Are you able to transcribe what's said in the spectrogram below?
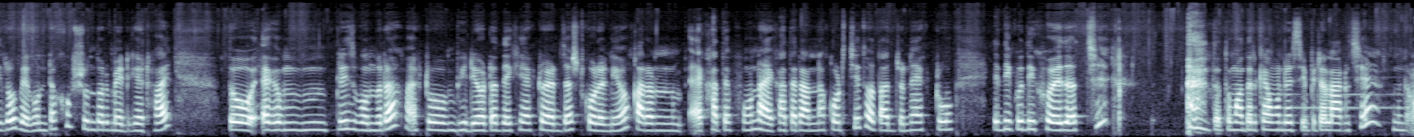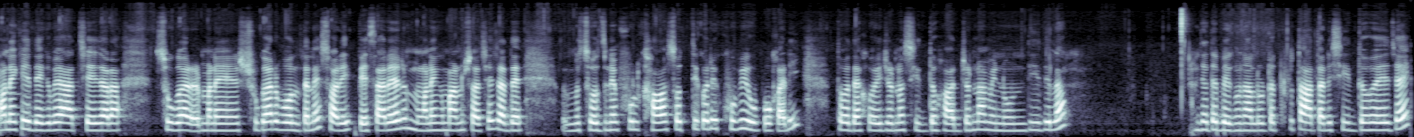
দিলেও বেগুনটা খুব সুন্দর মেডগেট হয়। তো প্লিজ বন্ধুরা, একটু ভিডিওটা দেখে একটু অ্যাডজাস্ট করে নিও। কারণ এক হাতে ফোন আর এক হাতে রান্না করছি, তো তার জন্য একটু এদিক ওদিক হয়ে যাচ্ছে। তো তোমাদের কেমন রেসিপিটা লাগছে? অনেকেই দেখবে আছে যারা সুগার মানে সুগার বলতে নেই সরি প্রেশারের অনেক মানুষ আছে যাদের সজনে ফুল খাওয়া সত্যি করে খুবই উপকারী। তো দেখো, এই জন্য সিদ্ধ হওয়ার জন্য আমি নুন দিয়ে দিলাম। যাতে বেগুন আলুটা একটু তাড়াতাড়ি সিদ্ধ হয়ে যায়।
